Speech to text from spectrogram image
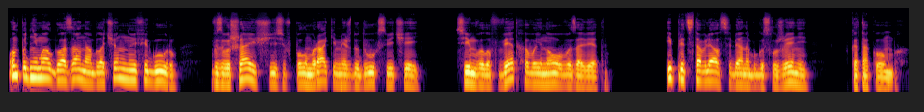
он поднимал глаза на облаченную фигуру — возвышающиеся в полумраке между двух свечей, символов Ветхого и Нового Завета, и представлял себя на богослужении в катакомбах.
